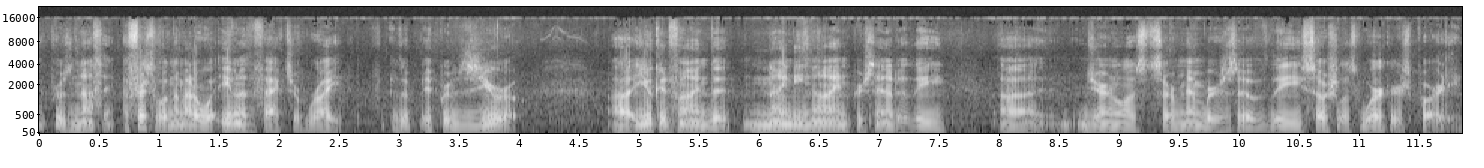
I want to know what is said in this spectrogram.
It proves nothing. First of all, no matter what, even if the facts are right, it proves zero. Uh, you could find that 99% of the uh, journalists are members of the Socialist Workers' Party,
